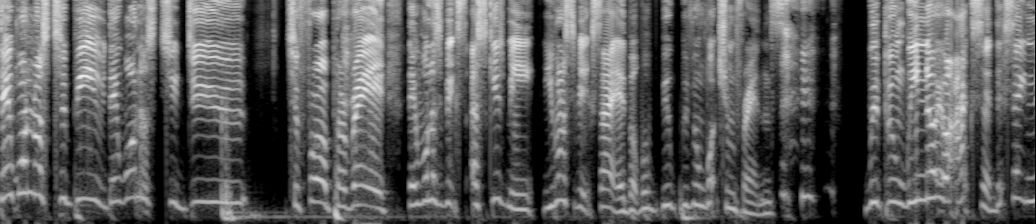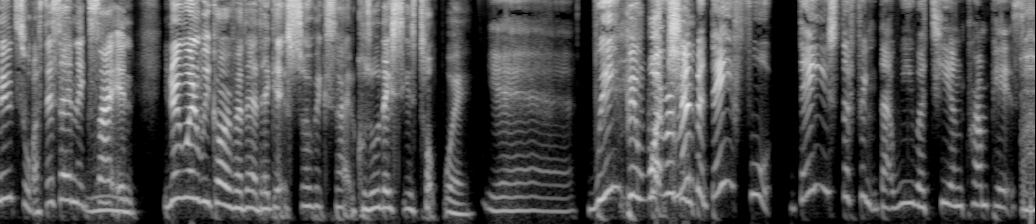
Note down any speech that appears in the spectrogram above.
they want us to be. They want us to do to throw a parade. They want us to be. Excuse me. You want us to be excited, but we, we, we've been watching Friends. We've been. We know your accent. This ain't new to us. This ain't mm. exciting. You know when we go over there, they get so excited because all they see is Top Boy. yeah. We've been watching. But remember, they thought they used to think that we were tea and crumpets and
